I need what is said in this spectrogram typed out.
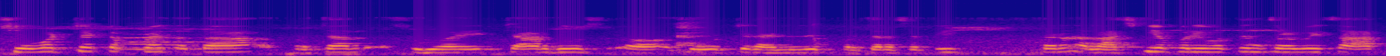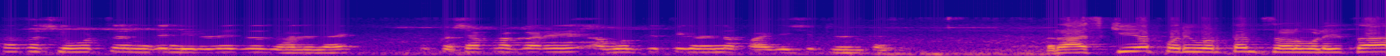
शेवटच्या टप्प्यात आता प्रचार सुरू आहे. चार दिवस शेवटचे राहिलेले प्रचारासाठी तर राजकीय परिवर्तन चळवळीचा आताचा शेवटचा म्हणजे निर्णय जो झालेला आहे तो कशा प्रकारे अमोल कीर्तीकरांना फायदेशीर ठरेल का राजकीय परिवर्तन चळवळीचा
